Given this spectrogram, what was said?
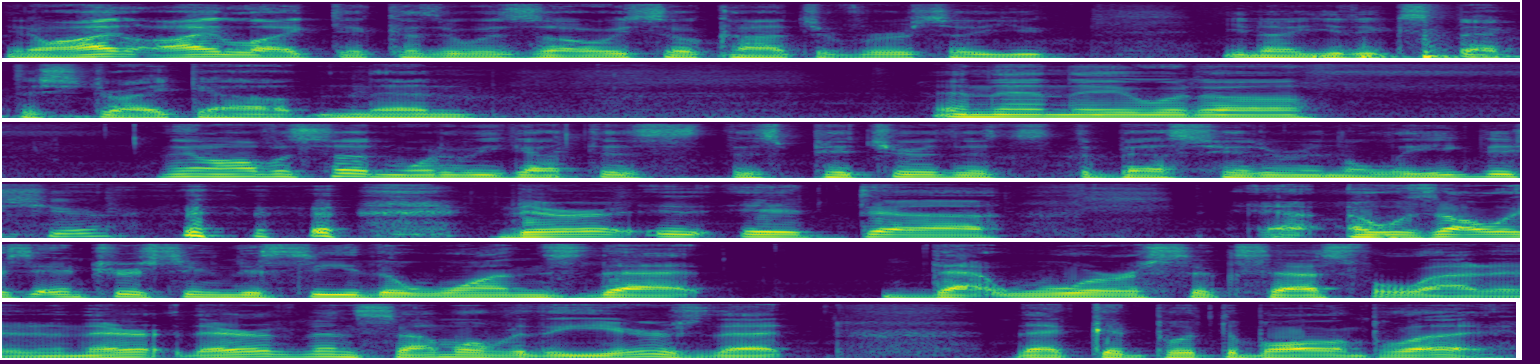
you know, I, I liked it because it was always so controversial. You you know, you'd expect a strikeout, and then and then they would. uh Then all of a sudden, what do we got? This this pitcher that's the best hitter in the league this year. There it, it uh it was always interesting to see the ones that that were successful at it and there there have been some over the years that that could put the ball in play.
